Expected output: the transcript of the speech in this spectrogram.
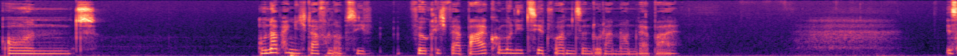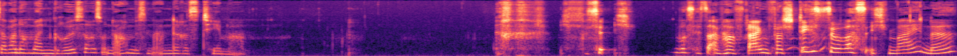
Und unabhängig davon, ob sie wirklich verbal kommuniziert worden sind oder nonverbal. Ist aber nochmal ein größeres und auch ein bisschen anderes Thema. Ich muss, ich muss jetzt einmal fragen, verstehst du, was ich meine?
